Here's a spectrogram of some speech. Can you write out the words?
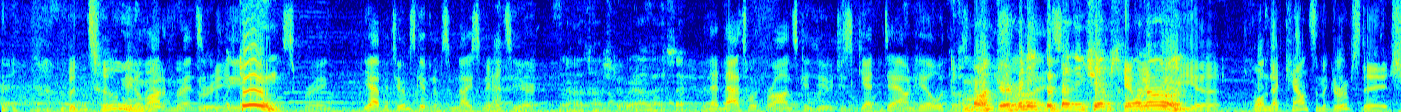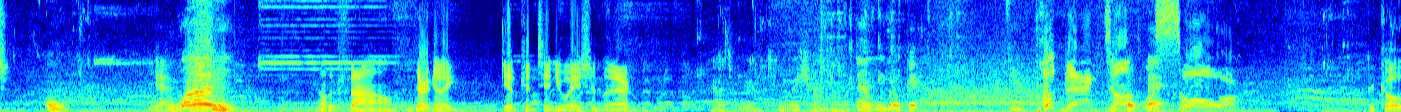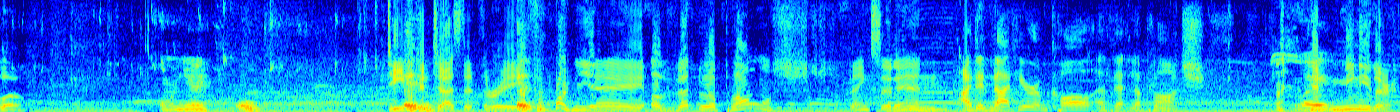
he? Batum made a lot of friends in Cleveland in the spring. Yeah, Batum's giving him some nice minutes yeah. here. No, that's not Stewart. I was say. And then that's what Franz can do. Just get downhill with those. Come on, Germany, tries. defending champs. Can't going on? The, uh, one that counts in the group stage. Oh. Yeah. One. Another foul. They're gonna give continuation there. Yeah, that's a continuation. I don't know what that one, but okay. Put back dunk Put back. Lessort. DeColo. Fournier. Oh. Deep hey. contested three. Hey. Fournier avec la planche. Banks it in. I did not hear him call avec la planche. Me neither.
